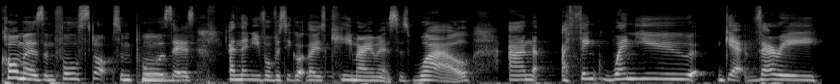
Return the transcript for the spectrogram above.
commas and full stops and pauses. Mm. and then you've obviously got those key moments as well. And i think when you get very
